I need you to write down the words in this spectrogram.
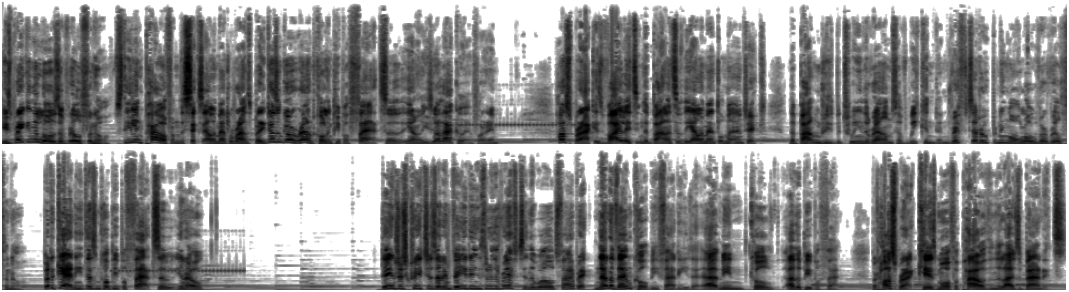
He's breaking the laws of Rilfanor, stealing power from the six elemental realms, but he doesn't go around calling people fat, so, you know, he's got that going for him. Hosbrak is violating the balance of the elemental magic. The boundaries between the realms have weakened and rifts are opening all over Rilfanor. But again, he doesn't call people fat, so, you know, Dangerous creatures are invading through the rifts in the world's fabric. None of them call me fat either. I mean, call other people fat. But Hosbrak cares more for power than the lives of bandits.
